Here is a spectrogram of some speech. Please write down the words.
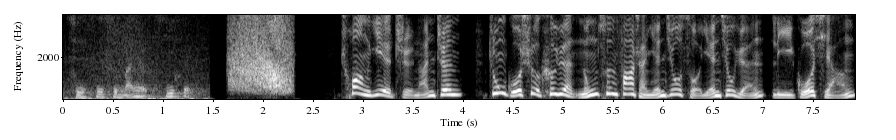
其实是蛮有机会。创业指南针，中国社科院农村发展研究所研究员李国祥，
